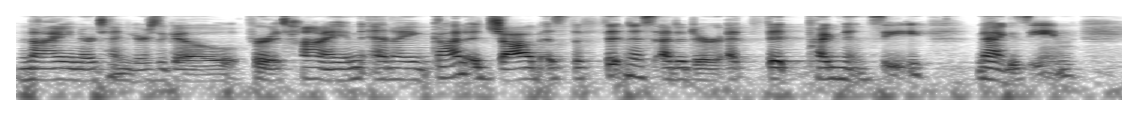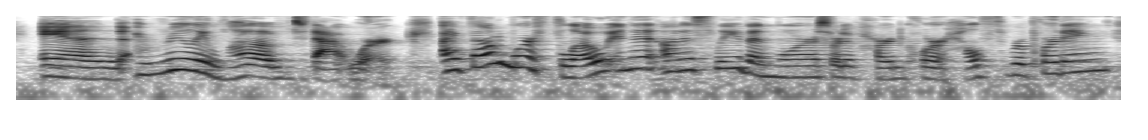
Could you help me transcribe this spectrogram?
nine or 10 years ago for a time, and I got a job as the fitness editor at Fit Pregnancy magazine. And I really loved that work. I found more flow in it, honestly, than more sort of hardcore health reporting.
